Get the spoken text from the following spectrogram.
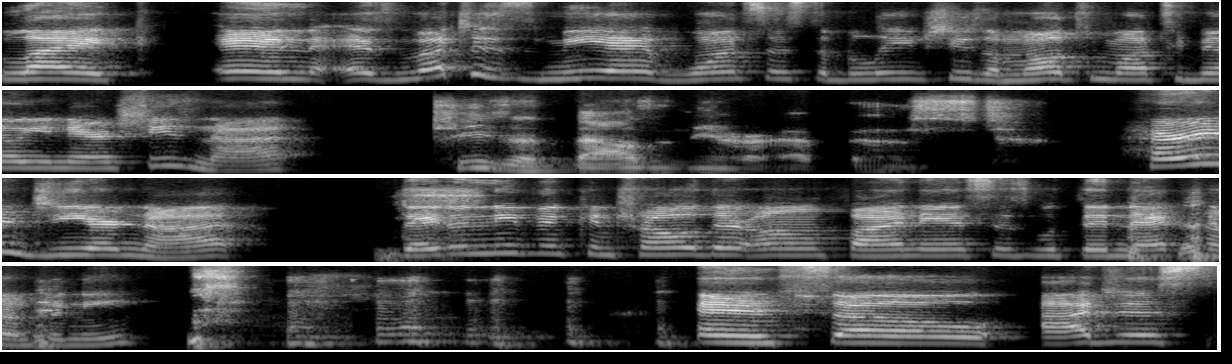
like, and as much as Mia wants us to believe she's a multi multi millionaire, she's not. She's a thousand thousandaire at best. Her and G are not. They didn't even control their own finances within that company. And so I just,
